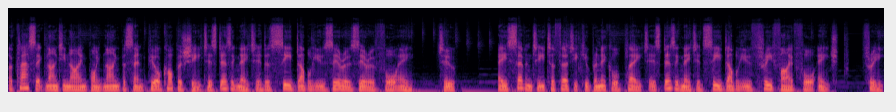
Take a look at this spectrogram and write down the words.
A classic 99.9% pure copper sheet is designated as CW004A. 2. A 70 to 30 cupronickel plate is designated CW354H. 3.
